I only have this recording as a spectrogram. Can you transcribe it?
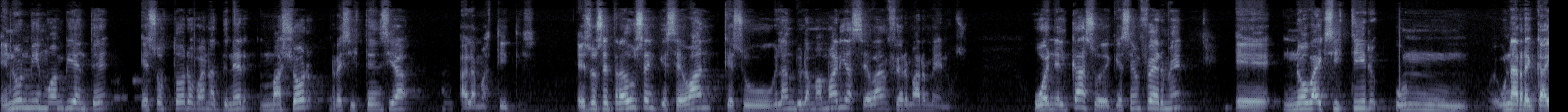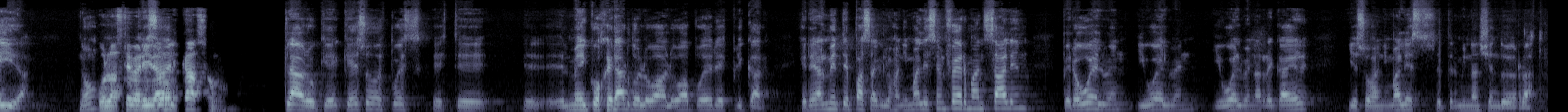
en un mismo ambiente, esos toros van a tener mayor resistencia a la mastitis. Eso se traduce en que, se van, que su glándula mamaria se va a enfermar menos. O en el caso de que se enferme, eh, no va a existir una recaída. ¿no? O la severidad del caso. Claro, que, eso después este, el médico Gerardo lo va, lo va a poder explicar. Generalmente pasa que los animales se enferman, salen, pero vuelven y vuelven y vuelven a recaer y esos animales se terminan yendo de rastro.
